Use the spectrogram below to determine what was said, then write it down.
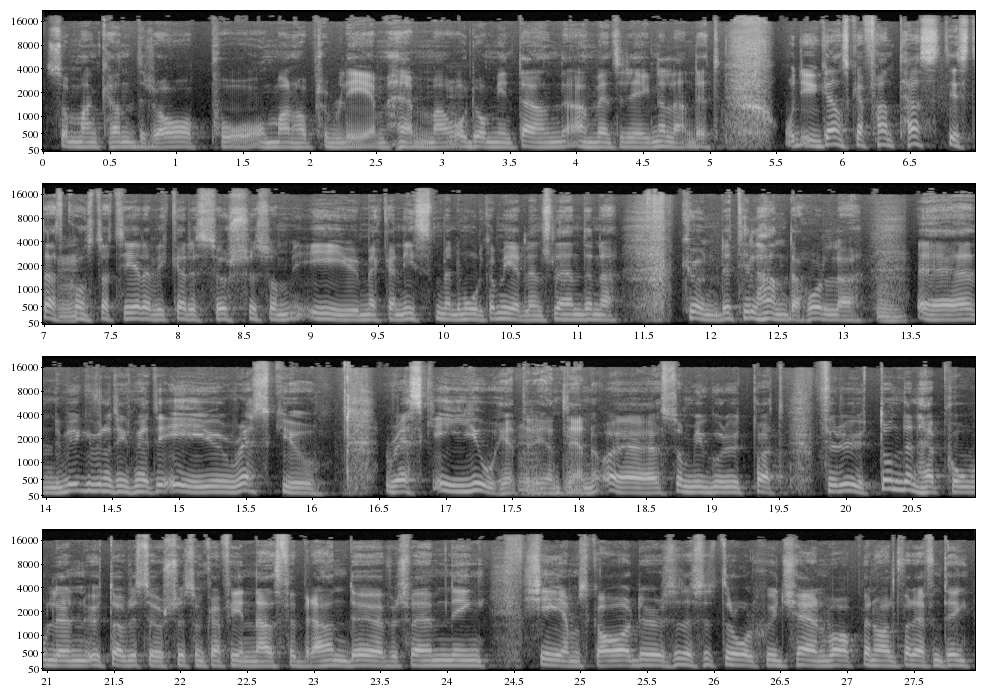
som man kan dra på om man har problem hemma och de inte används i det egna landet. Och det är ganska fantastiskt att mm. konstatera vilka resurser som EU-mekanismen, de olika medlemsländerna, kunde tillhandahålla. Mm. Eh, nu bygger vi något som heter EU Rescue Resc-EU heter det egentligen, eh, som ju går ut på att förutom den här poolen utav resurser som kan finnas för brand, översvämning, kemskador, strålskydd, kärnvapen och allt vad det är för någonting,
